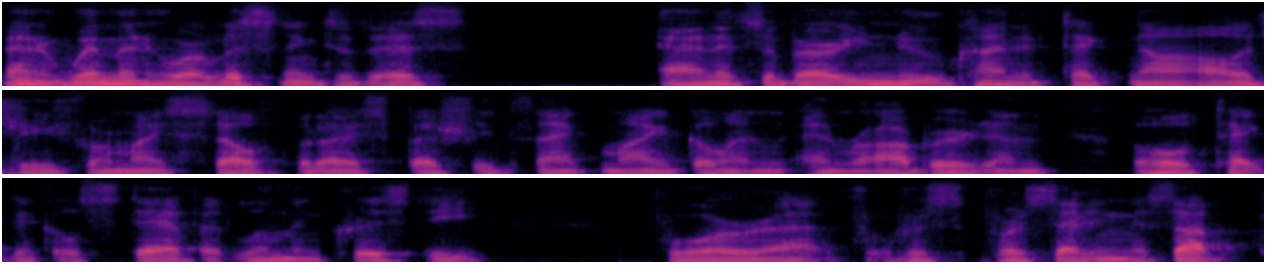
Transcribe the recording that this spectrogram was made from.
men and women who are listening to this and it's a very new kind of technology for myself but i especially thank michael and, and robert and the whole technical staff at lumen christi for, uh, for, for setting this up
